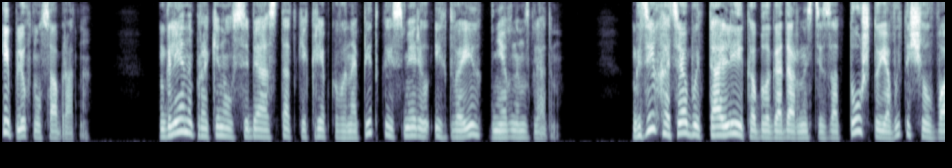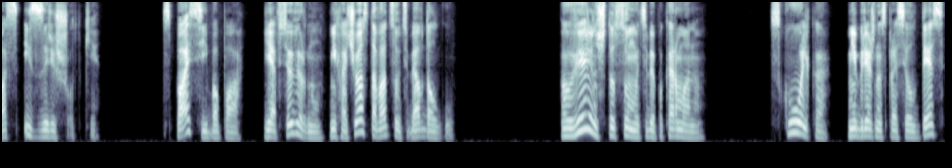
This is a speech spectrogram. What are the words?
и плюхнулся обратно. Глен прокинул в себя остатки крепкого напитка и смерил их двоих гневным взглядом где хотя бы талика благодарности за то, что я вытащил вас из-за решетки. Спасибо, па. Я все верну. Не хочу оставаться у тебя в долгу. Уверен, что сумма тебе по карману? Сколько? Небрежно спросил Дес,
